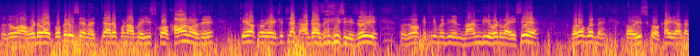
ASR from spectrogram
તો જો આ વડવાઈ પકડી છે ને અત્યારે પણ આપણે હિસકો ખાવાનો છે. કેવા કવે કેટલાક આઘા થઈ છે જોઈ તો જો કેટલી બધી લાંબી વડવાઈ છે, બરોબર ને? તો હિસકો ખાઈ આખા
